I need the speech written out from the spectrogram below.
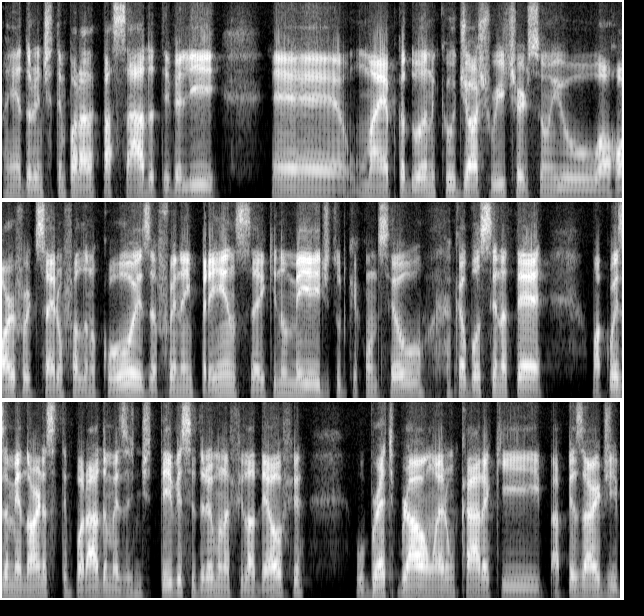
é, durante a temporada passada, teve ali é, uma época do ano que o Josh Richardson e o Al Horford saíram falando coisa, foi na imprensa, e que no meio de tudo que aconteceu acabou sendo até uma coisa menor nessa temporada, mas a gente teve esse drama na Filadélfia. O Brett Brown era um cara que, apesar de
